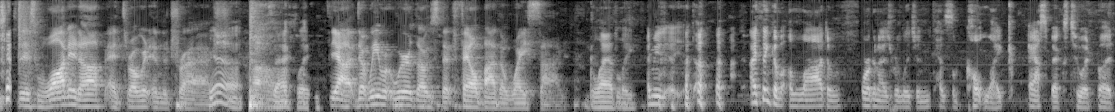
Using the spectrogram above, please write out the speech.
Just wad it up and throw it in the trash. yeah, Um, exactly. Yeah, that we were we're those that fell by the wayside. Gladly. I mean, uh, I think of a lot of organized religion has some cult-like aspects to it, but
